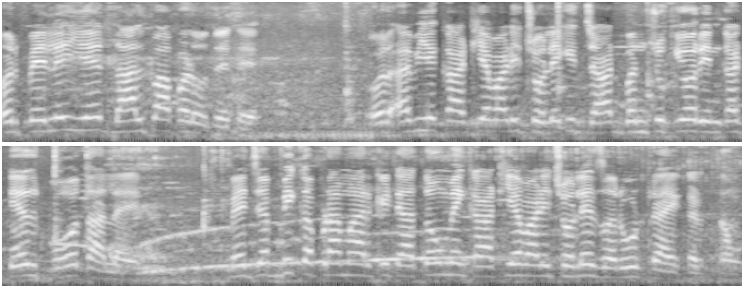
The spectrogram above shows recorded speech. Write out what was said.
और पहले ये दाल पापड़ होते थे। और अब ये काठियावाड़ी छोले की चाट बन चुकी है और इनका टेस्ट बहुत आला है। मैं जब भी कपड़ा मार्केट आता हूँ, मैं काठियावाड़ी छोले ज़रूर ट्राई करता हूँ।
